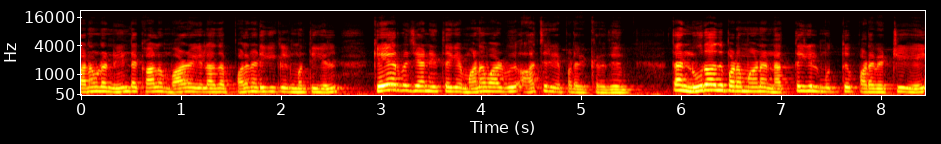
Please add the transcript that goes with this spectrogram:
கணவுடன் நீண்ட காலம் வாழ இயலாத பல நடிகைகள் மத்தியில் கே. ஆர். விஜயான் இத்தகைய மனவாழ்வு ஆச்சரியப்பட வைக்கிறது தன் நூறாவது படமான நத்தையில் முத்து பட வெற்றியை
